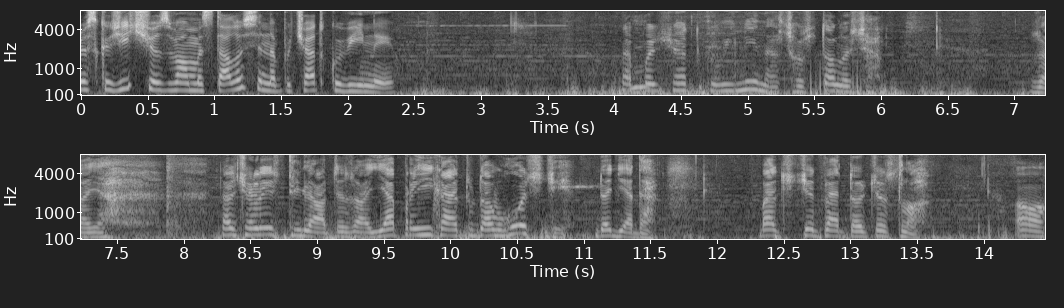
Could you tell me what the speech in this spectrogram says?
Розкажіть, що з вами сталося на початку війни. На початку війни нас осталося зая. Почали стріляти зая. Я приїхала туди в гості до діда 24 числа. О,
